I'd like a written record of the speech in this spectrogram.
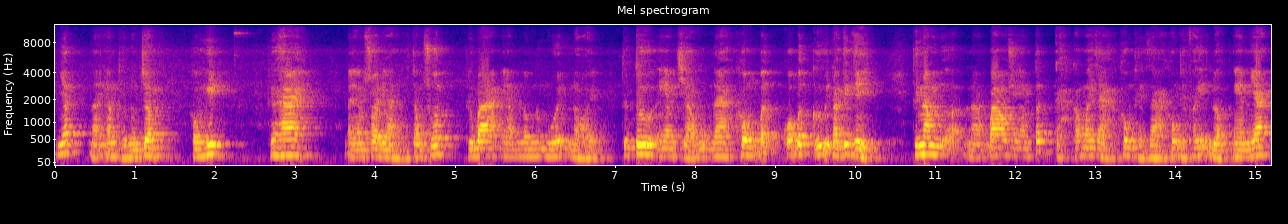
Nhất là anh em thử nâm châm, không hít. Thứ hai là anh em xoay đèn trong suốt. Thứ ba, anh em ngâm nước muối nổi thứ tư, anh em chèo bụng ra, không bất có bất cứ cái tăng tích gì. Thứ năm nữa là bao cho anh em tất cả các máy già, không thể già, không thể phát hiện được, anh em nhé.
